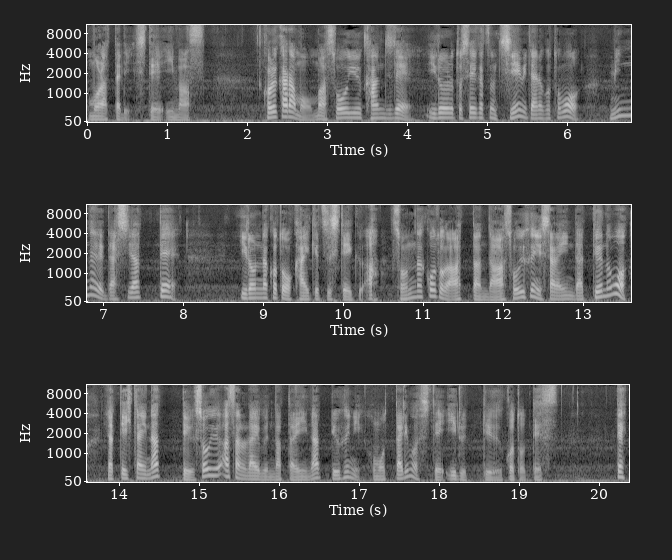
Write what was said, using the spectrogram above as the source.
もらったりしています。これからもまあそういう感じで、いろいろと生活の知恵みたいなこともみんなで出し合って、いろんなことを解決していく。あ、そんなことがあったんだ。そういうふうにしたらいいんだっていうのもやっていきたいなっていう、そういう朝のライブになったらいいなっていうふうに思ったりもしているっていうことです。で、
